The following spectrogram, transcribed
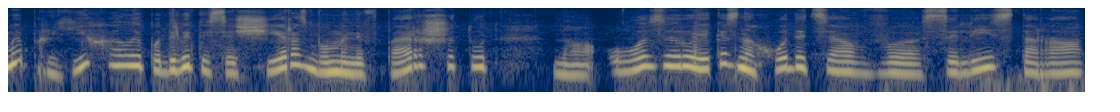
Ми приїхали подивитися ще раз, бо ми не вперше тут на озеро, яке знаходиться в селі Стара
